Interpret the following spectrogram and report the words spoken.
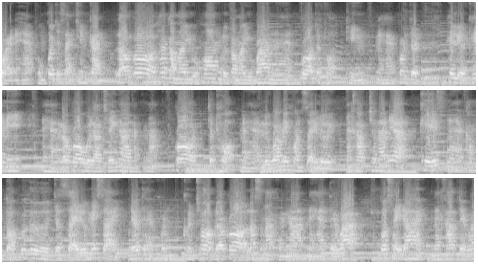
บ่อยๆนะฮะผมก็จะใส่เช่นกัน แล้วก็ถ้ากลับมาอยู่ห้องหรือกลับมาอยู่บ้านนะฮะก็จะถอดทิ้งนะฮะก็จะให้เหลือแค่นี้นะฮะแล้วก็เวลาใช้งานหนักๆ ก็จะถอดนะฮะหรือว่าไม่ควรใส่เลยนะครับฉะนั้นเนี่ยเคสนะฮะคำตอบก็คือจะใส่หรือไม่ใส่ แล้วแต่คนคนชอบแล้วก็ลักษณะของงานนะฮะแต่ว่าก็ใส่ได้นะครับ แต่ว่า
